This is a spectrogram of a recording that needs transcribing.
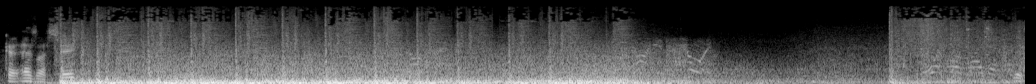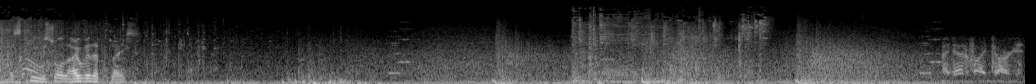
Okay, as I said, Target destroyed. One more mine and yes, this team is all over the place. Identified target.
